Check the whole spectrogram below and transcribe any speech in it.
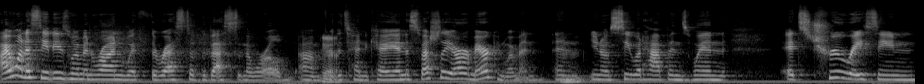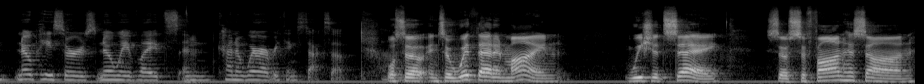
I want to see these women run with the rest of the best in the world um, for Yeah. the 10K, and especially our American women, and Mm-hmm. you know, see what happens when it's true racing, no pacers, no wave lights, and kind of where everything stacks up. well, so and so with that in mind, we should say so. Sifan Hassan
